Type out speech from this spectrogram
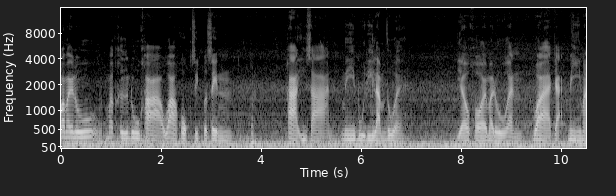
ก็ไม่รู้ เมื่อคืนดูข่าวว่า 60%ภาคอีสานมีบุรีรัมย์ด้วย เดี๋ยวคอยมาดูกันว่าจะมีไหม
